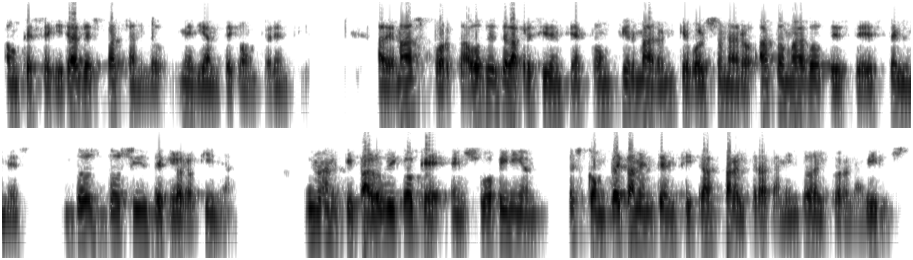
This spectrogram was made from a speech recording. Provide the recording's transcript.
aunque seguirá despachando mediante conferencia. Además, portavoces de la presidencia confirmaron que Bolsonaro ha tomado desde este lunes dos dosis de cloroquina, un antipalúdico que, en su opinión, es completamente eficaz para el tratamiento del coronavirus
